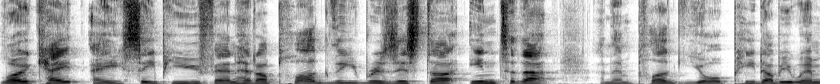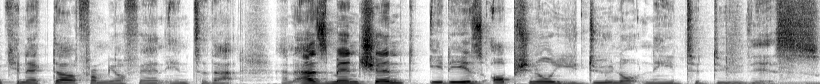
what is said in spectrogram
locate a CPU fan header, plug the resistor into that, and then plug your PWM connector from your fan into that. And as mentioned, it is optional. You do not need to do this.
